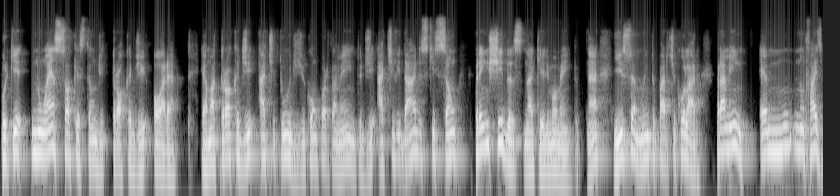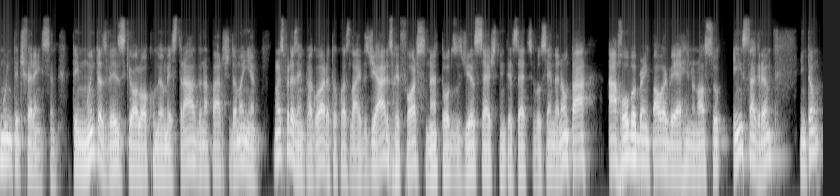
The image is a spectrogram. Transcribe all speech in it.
Porque não é só questão de troca de hora, é uma troca de atitude, de comportamento, de atividades que são preenchidas naquele momento, né? E isso é muito particular. Para mim, é, não faz muita diferença. Tem muitas vezes que eu aloco meu mestrado na parte da manhã. Mas, por exemplo, agora eu estou com as lives diárias, reforço, né? Todos os dias, 7h37, se você ainda não está, arroba BrainPowerBR no nosso Instagram. Então,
